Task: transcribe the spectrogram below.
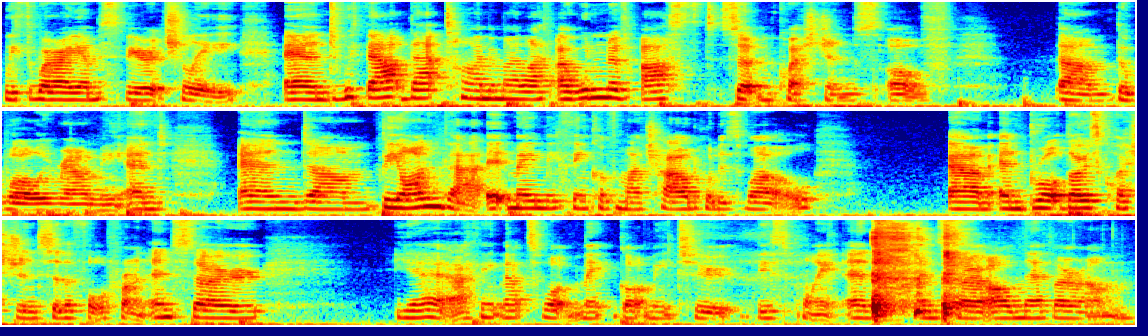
with where I am spiritually. And without that time in my life, I wouldn't have asked certain questions of um, the world around me. And and um, beyond that, it made me think of my childhood as well, um, and brought those questions to the forefront. And so, yeah, I think that's what ma- got me to this point. And and so I'll never um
